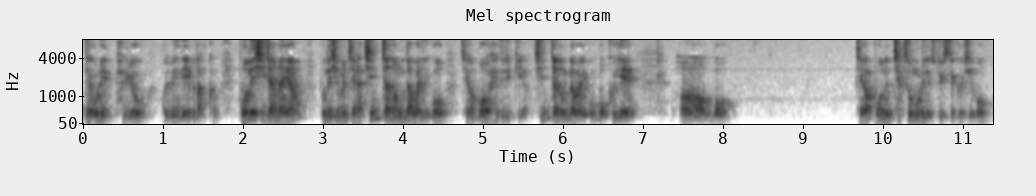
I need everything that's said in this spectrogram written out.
대곤이 86 골뱅이 네이버닷컴 보내시잖아요. 보내시면 제가 진짜 농담 아니고 제가 뭐 해드릴게요. 진짜 농담 아니고 뭐 그게 어 뭐 제가 보는 책 선물이 될 수도 있을 것이고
